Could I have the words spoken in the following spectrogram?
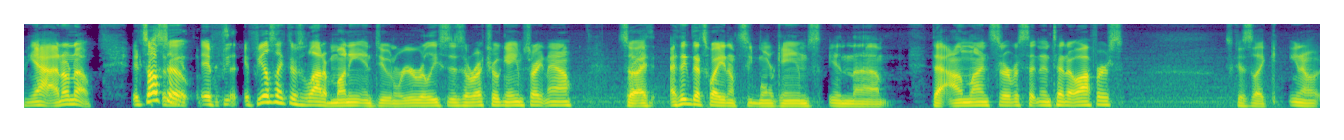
Yeah, I don't know. It's also if it's it feels like there's a lot of money in doing re-releases of retro games right now. So I I think that's why you don't see more games in the that online service that Nintendo offers. Because like you know,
